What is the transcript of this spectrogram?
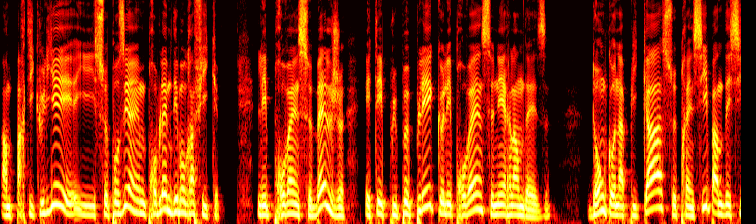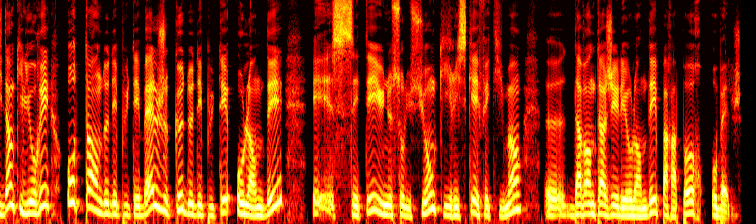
En particulier, il se posait un problème démographique. Les provinces belges étaient plus peuplées que les provinces néerlandaises. Donc on appliqua ce principe en décidant qu'il y aurait autant de députés belges que de députés hollandais, et c'était une solution qui risquait effectivement euh, d'avantager les Hollandais par rapport aux Belges.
